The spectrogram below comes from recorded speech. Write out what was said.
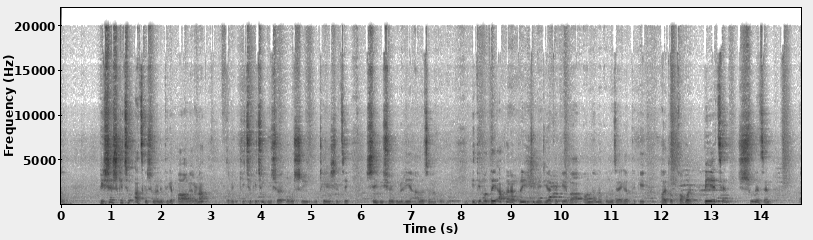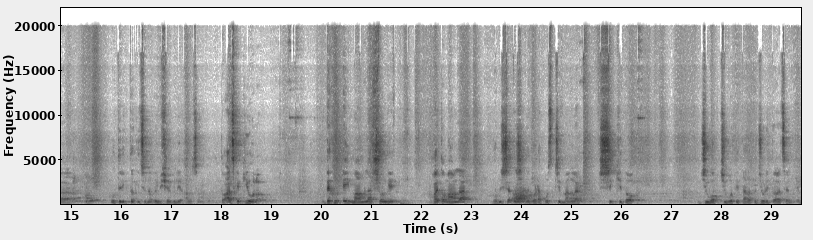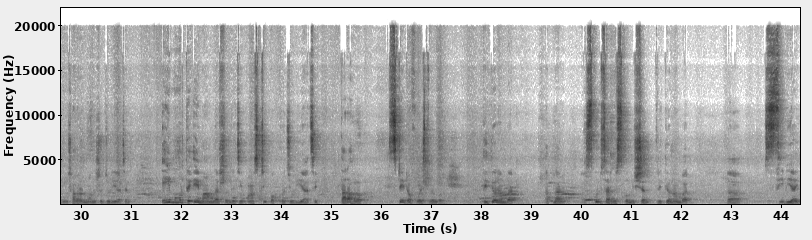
বিশেষ কিছু আজকে শুনানি থেকে পাওয়া গেল না। তবে কিছু কিছু বিষয় অবশ্যই উঠে এসেছে, সেই বিষয়গুলো নিয়ে আলোচনা করব। ইতিমধ্যেই আপনারা প্রিন্ট মিডিয়া থেকে বা অন্যান্য কোনো জায়গা থেকে হয়তো খবর পেয়েছেন, শুনেছেন অতিরিক্ত কিছু না, ওই বিষয়গুলি আলোচনা করব। তো আজকে কি হলো? দেখুন, এই মামলার সঙ্গে হয়তো মামলার ভবিষ্যতের সাথে গোটা পশ্চিম বাংলার শিক্ষিত যুবক, যুবতী, তারা তো জড়িত আছেন এবং সাধারণ মানুষও জড়িয়ে আছেন। এই মুহূর্তে এই মামলার সঙ্গে যে পাঁচটি পক্ষ জড়িয়ে আছে, তারা হলো স্টেট অফ ওয়েস্ট বেঙ্গল দ্বিতীয় নাম্বার আপনার স্কুল সার্ভিস কমিশন তৃতীয় নাম্বার সিবিআই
